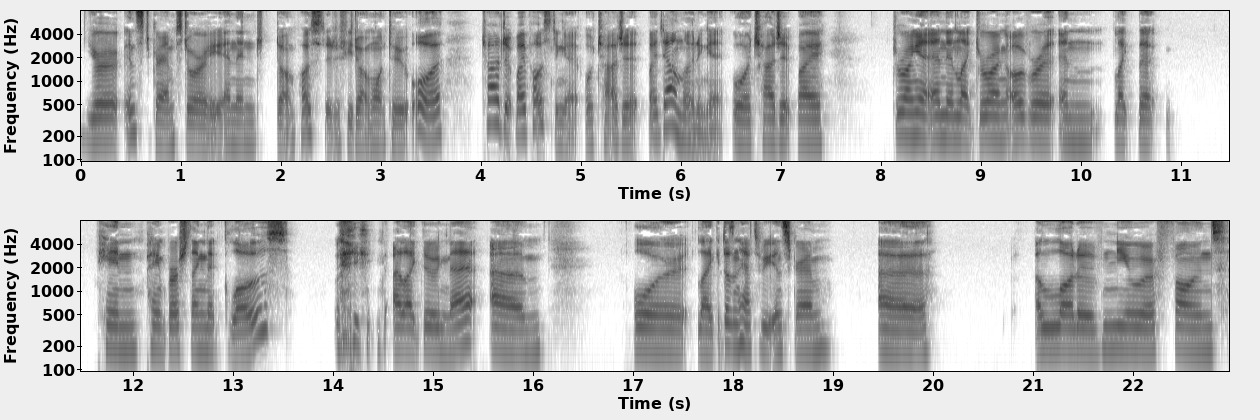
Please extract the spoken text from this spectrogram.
your Instagram story and then don't post it if you don't want to, or charge it by posting it, or charge it by downloading it, or charge it by drawing it and then like drawing over it in like that pen paintbrush thing that glows I like doing that. Um, or like it doesn't have to be Instagram. Uh, a lot of newer phones,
